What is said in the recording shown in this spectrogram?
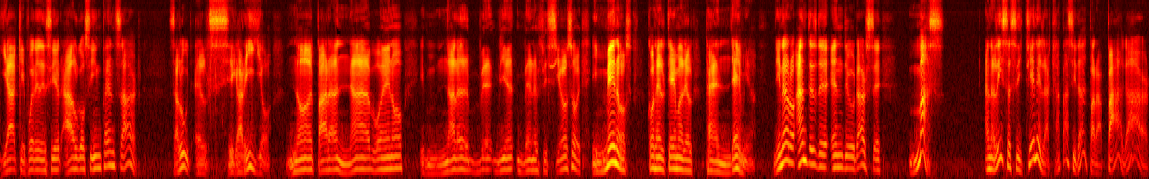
ya que puede decir algo sin pensar. Salud, el cigarrillo no es para nada bueno y nada bien beneficioso y menos con el tema de la pandemia. Dinero antes de endeudarse más. Analiza si tiene la capacidad para pagar.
